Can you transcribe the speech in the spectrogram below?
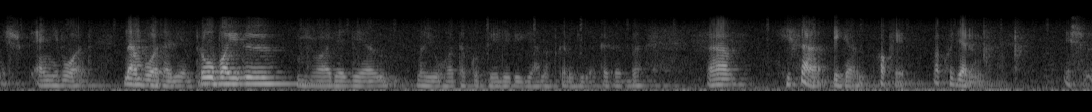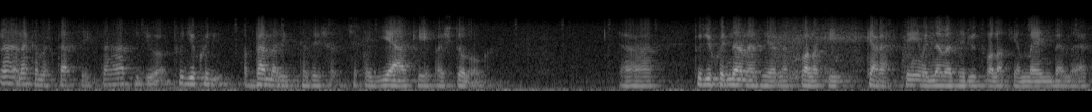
És ennyi volt. Nem volt egy ilyen próbaidő, vagy egy ilyen, na jó, hát akkor fél évig járnak kell a gyülekezetbe. Uh, hiszen? Igen, oké, okay, akkor gyerünk. És nekem ez tetszik. Tehát tudjuk, hogy a bemerítkezés az csak egy jelképes dolog. Tudjuk, hogy nem ezért lett valaki keresztény, vagy nem ezért jut valaki a mennybe, mert,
